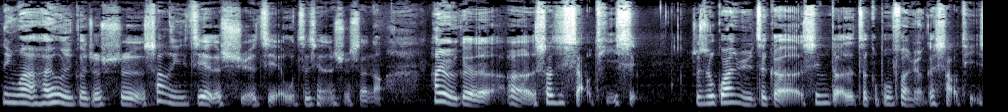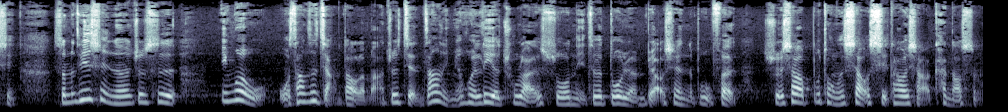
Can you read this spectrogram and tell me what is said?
另外还有一个就是上一届的学姐，我之前的学生呢，她有一个呃算是小提醒，就是关于这个心得的这个部分有个小提醒。什么提醒呢？就是因为我我上次讲到了嘛，就是简章里面会列出来说，你这个多元表现的部分，学校不同的校系他会想要看到什么，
